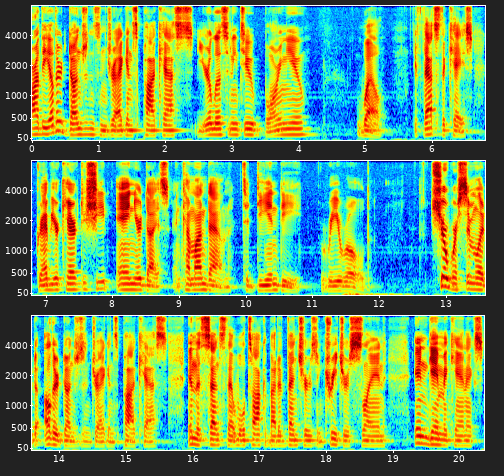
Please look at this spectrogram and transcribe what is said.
Are the other Dungeons and Dragons podcasts you're listening to boring you? Well, if that's the case, grab your character sheet and your dice and come on down to D&D Rerolled. Sure, we're similar to other Dungeons and Dragons podcasts in the sense that we'll talk about adventures and creatures slain, in-game mechanics,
